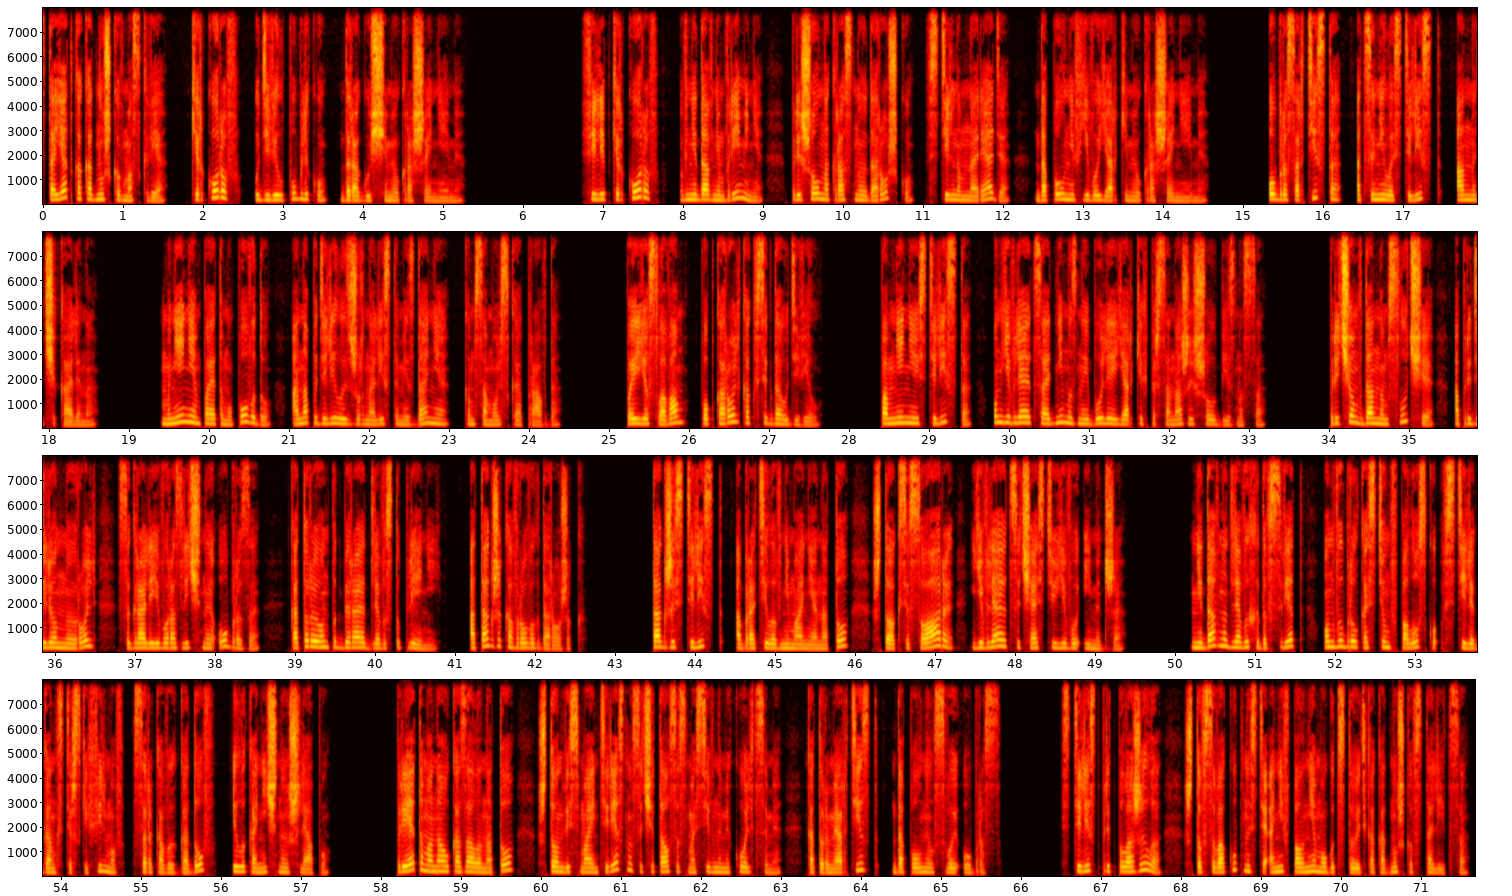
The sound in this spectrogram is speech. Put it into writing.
Стоят как однушка в Москве. Киркоров удивил публику дорогущими украшениями. Филипп Киркоров в недавнем времени пришел на красную дорожку в стильном наряде, дополнив его яркими украшениями. Образ артиста оценила стилист Анна Чекалина. Мнением по этому поводу она поделилась с журналистами издания «Комсомольская правда». По ее словам, поп-король, как всегда, удивил. По мнению стилиста, он является одним из наиболее ярких персонажей шоу-бизнеса. Причем в данном случае определенную роль сыграли его различные образы, которые он подбирает для выступлений, а также ковровых дорожек. Также стилист обратила внимание на то, что аксессуары являются частью его имиджа. Недавно для выхода в свет он выбрал костюм в полоску в стиле гангстерских фильмов 40-х годов и лаконичную шляпу. При этом она указала на то, что он весьма интересно сочетался с массивными кольцами, которыми артист дополнил свой образ. Стилист предположила, что в совокупности они вполне могут стоить как однушка в столице.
